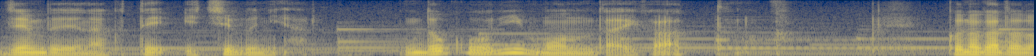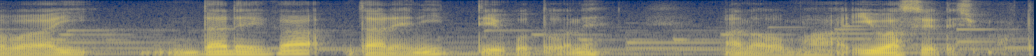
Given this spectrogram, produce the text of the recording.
全部でなくて一部にある。どこに問題があったのか。この方の場合誰が誰にっていうことをねあの、まあ、言い忘れてしまうと。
